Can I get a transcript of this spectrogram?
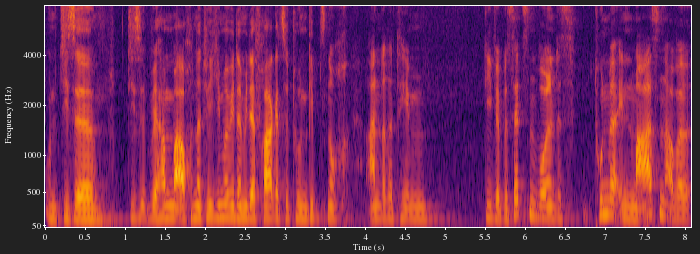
Und diese, diese, wir haben auch natürlich immer wieder mit der Frage zu tun, gibt es noch andere Themen, die wir besetzen wollen? Das tun wir in Maßen, aber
